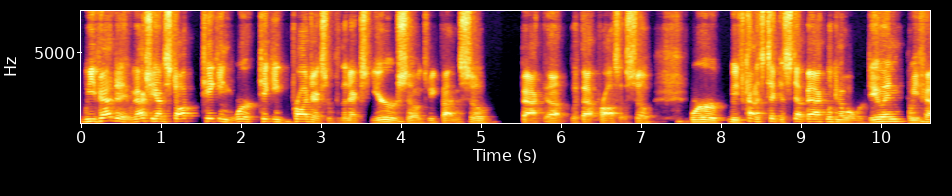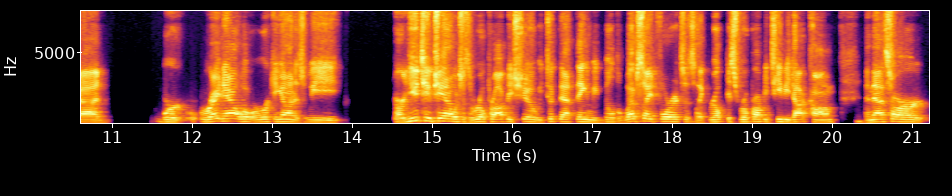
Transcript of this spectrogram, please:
we've had to we've actually had to stop taking work, taking projects for the next year or so because we've gotten so backed up with that process. So we're we've kind of taken a step back, looking at what we're doing. We've had we're right now what we're working on is we our YouTube channel, which is a real property show. We took that thing and we built a website for it. So it's like real, it's realpropertytv.com. And that's our,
